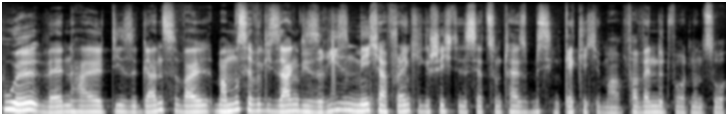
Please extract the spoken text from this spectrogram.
cool, wenn halt diese ganze, weil man muss ja wirklich sagen, diese riesen Mecha-Frankie-Geschichte ist ja zum Teil so ein bisschen geckig immer verwendet worden und so.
